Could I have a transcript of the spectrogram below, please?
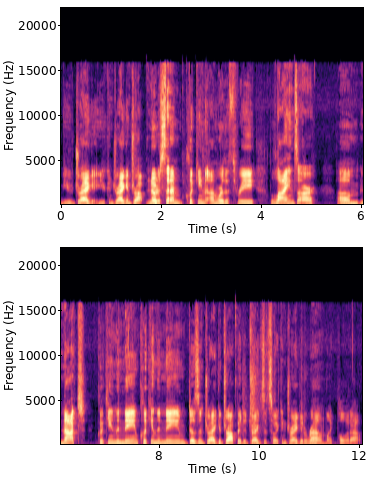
you drag. You can drag and drop. Notice that I'm clicking on where the three lines are, um, not clicking the name. Clicking the name doesn't drag and drop it. It drags it so I can drag it around, like pull it out.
